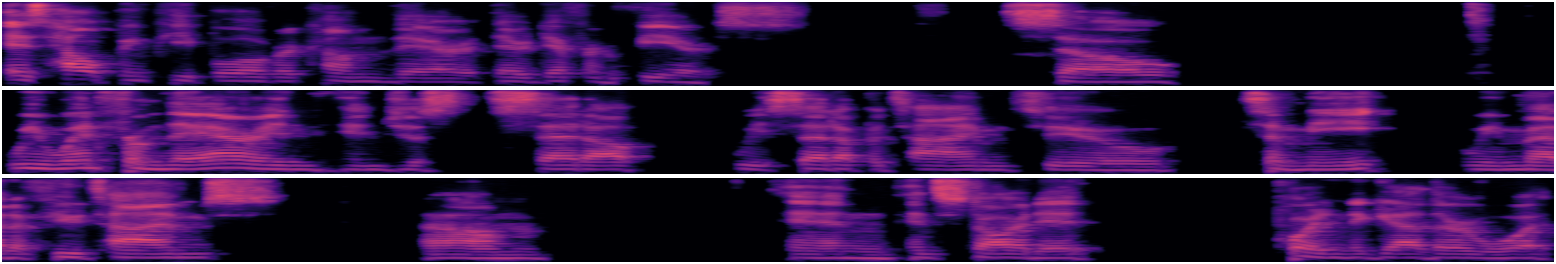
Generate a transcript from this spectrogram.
is helping people overcome their their different fears. So we went from there and, and just set up we set up a time to to meet. We met a few times um, and and started putting together what,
